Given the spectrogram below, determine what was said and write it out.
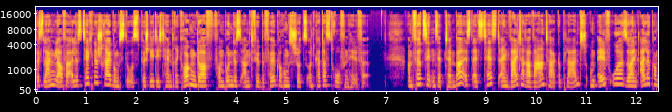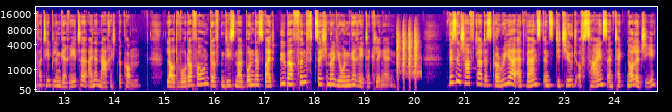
Bislang laufe alles technisch reibungslos, bestätigt Hendrik Roggendorf vom Bundesamt für Bevölkerungsschutz und Katastrophenhilfe. Am 14. September ist als Test ein weiterer Warntag geplant. Um 11 Uhr sollen alle kompatiblen Geräte eine Nachricht bekommen. Laut Vodafone dürften diesmal bundesweit über 50 Millionen Geräte klingeln. Wissenschaftler des Korea Advanced Institute of Science and Technology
